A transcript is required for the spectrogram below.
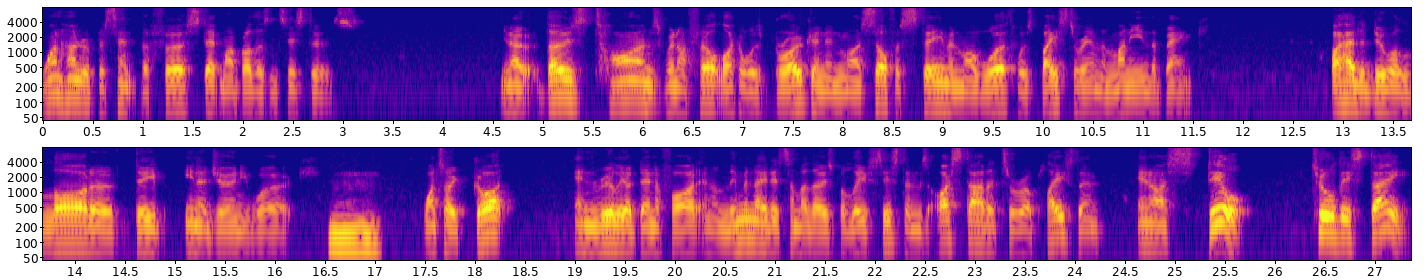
100% the first step, my brothers and sisters. You know, those times when I felt like I was broken and my self esteem and my worth was based around the money in the bank, I had to do a lot of deep inner journey work. Mm. Once I got and really identified and eliminated some of those belief systems, I started to replace them. And I still, till this day,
